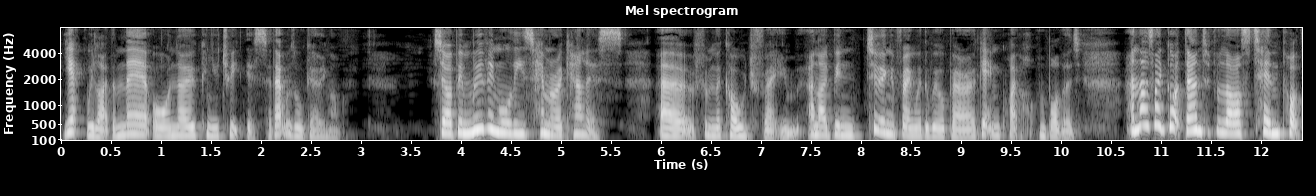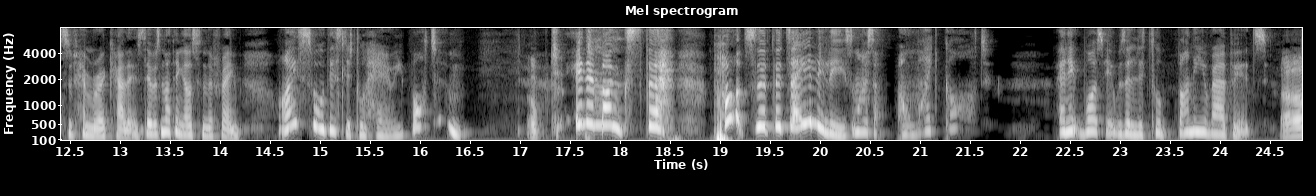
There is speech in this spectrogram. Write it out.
yep, we like them there, or no, can you tweak this? So that was all going on. So I've been moving all these hemerocallis uh, from the cold frame, and I'd been toing and froing with the wheelbarrow, getting quite hot and bothered. And as I got down to the last 10 pots of hemerocallis, there was nothing else in the frame. I saw this little hairy bottom Oh, t- in amongst the pots of the daylilies. And I was like, oh my God. And it was, it was a little bunny rabbit that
